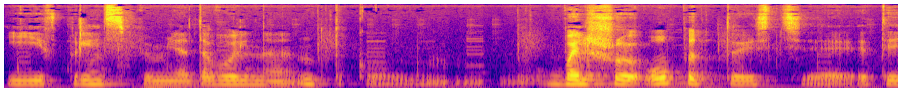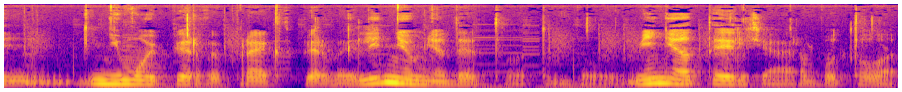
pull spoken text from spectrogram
и, в принципе, у меня довольно ну, такой большой опыт, то есть э, это не мой первый проект, первая линия, у меня до этого там был мини-отель, я работала,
